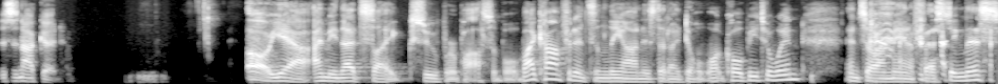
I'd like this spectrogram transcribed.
this is not good. Oh yeah, I mean that's like super possible. My confidence in Leon is that I don't want Colby to win, and so I'm manifesting this.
